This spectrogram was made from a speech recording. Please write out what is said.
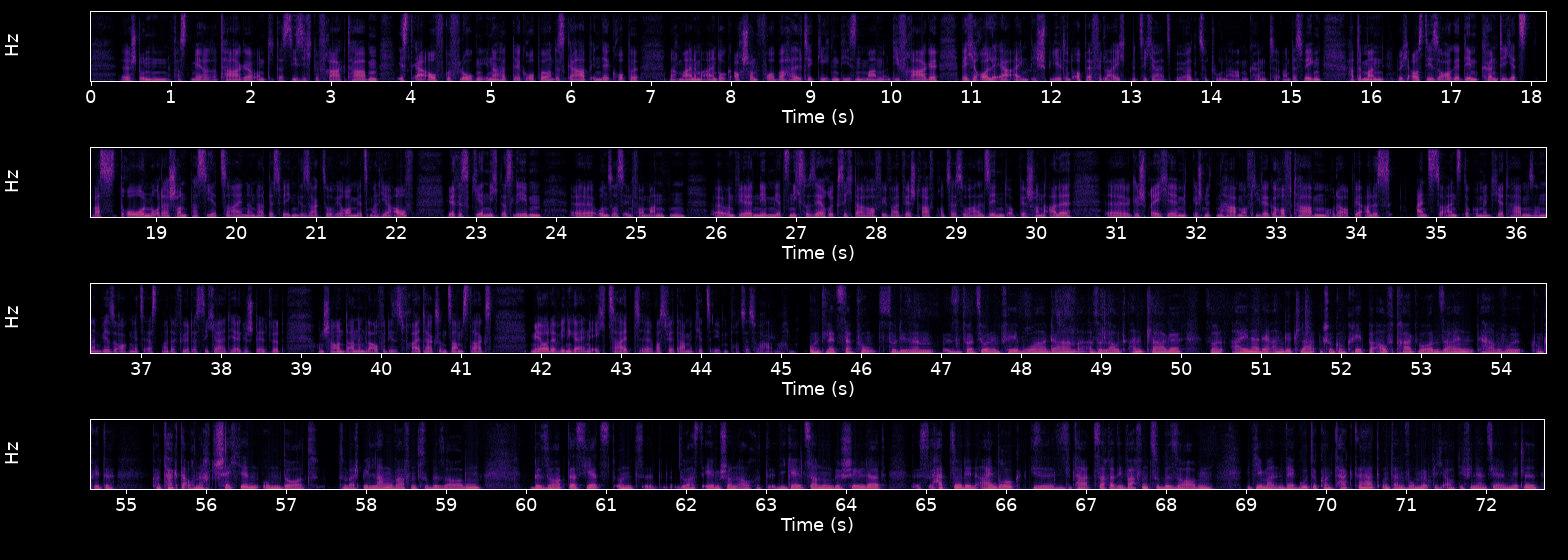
Stunden, fast mehrere Tage. Und dass sie sich gefragt haben, ist er aufgeflogen innerhalb der Gruppe? Und es gab in der Gruppe nach meinem Eindruck auch schon Vorbehalte gegen diesen Mann und die Frage, welche Rolle er eigentlich spielt und ob er vielleicht mit Sicherheitsbehörden zu tun haben könnte. Und deswegen hatte man durchaus die Sorge, dem könnte jetzt was drohen oder schon passiert sein und hat deswegen gesagt, so, wir räumen jetzt mal hier auf, wir riskieren nicht das Leben äh, unseres Informanten äh, und wir nehmen jetzt nicht so sehr Rücksicht darauf, wie weit wir strafprozessual sind, ob wir schon alle äh, Gespräche mitgeschnitten haben, auf die wir gehofft haben oder ob wir alles eins zu eins dokumentiert haben, sondern wir sorgen jetzt erstmal dafür, dass Sicherheit hergestellt wird und schauen dann im Laufe dieses Freitags und Samstags mehr oder weniger in Echtzeit, äh, was wir damit jetzt eben prozessual machen. Und letzter Punkt zu dieser Situation im Februar. Da, also laut Anklage, soll einer der Angeklagten schon konkret beauftragt worden sein. Der habe wohl konkrete Kontakte auch nach Tschechien, um dort zum Beispiel Langwaffen zu besorgen besorgt das jetzt und äh, du hast eben schon auch die Geldsammlung geschildert. Es hat so den Eindruck, diese, diese Tatsache, die Waffen zu besorgen mit jemandem, der gute Kontakte hat und dann womöglich auch die finanziellen Mittel,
